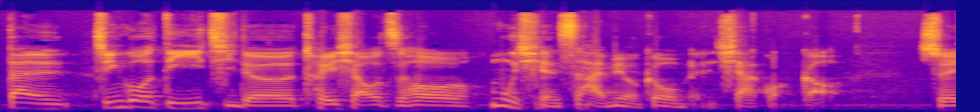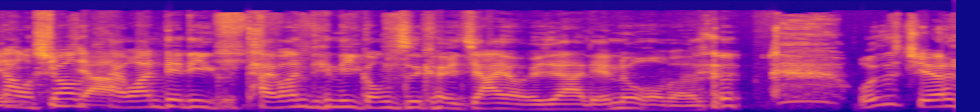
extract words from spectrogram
但经过第一集的推销之后，目前是还没有跟我们下广告。所以，那我希望台湾电力台湾电力公司可以加油一下，联络我们。我是觉得，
